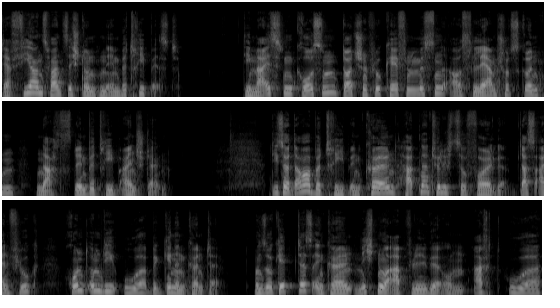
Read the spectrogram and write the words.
der 24 Stunden im Betrieb ist. Die meisten großen deutschen Flughäfen müssen aus Lärmschutzgründen nachts den Betrieb einstellen. Dieser Dauerbetrieb in Köln hat natürlich zur Folge, dass ein Flug rund um die Uhr beginnen könnte. Und so gibt es in Köln nicht nur Abflüge um 8 Uhr,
